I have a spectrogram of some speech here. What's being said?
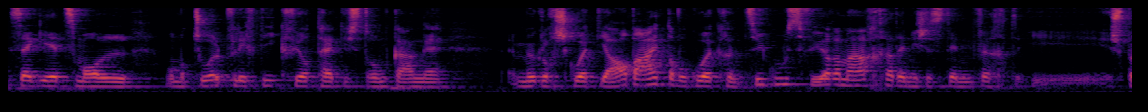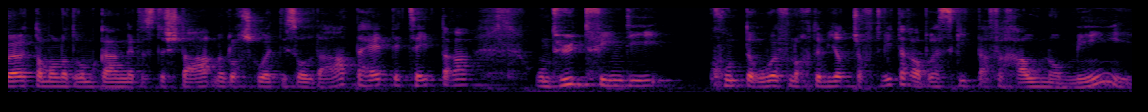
sage ich jetzt mal, wo man die Schulpflicht eingeführt hat, ist es darum gegangen, möglichst gute Arbeiter, die gut können Zeug ausführen machen. Dann ist es dann vielleicht später mal darum gegangen, dass der Staat möglichst gute Soldaten hat etc. Und heute finde ich kommt der Ruf nach der Wirtschaft wieder, aber es gibt einfach auch noch mehr,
